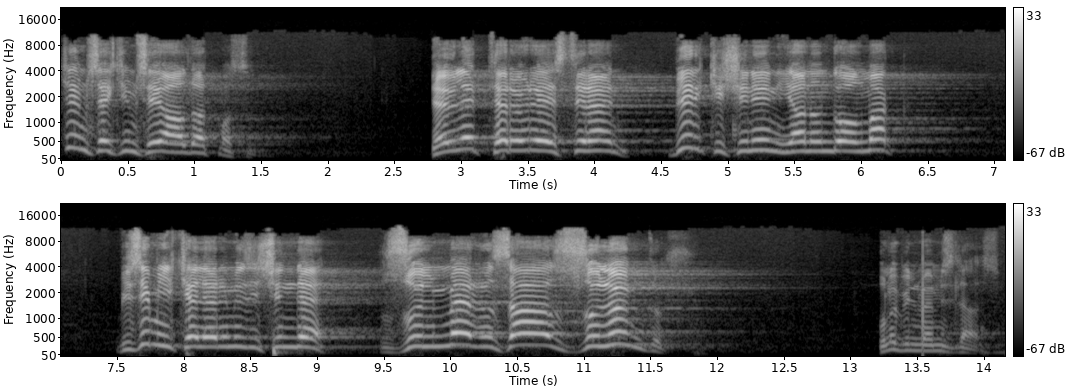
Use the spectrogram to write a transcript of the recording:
Kimse kimseyi aldatmasın. Devlet terörü estiren bir kişinin yanında olmak bizim ilkelerimiz içinde zulme rıza zulümdür. Bunu bilmemiz lazım.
